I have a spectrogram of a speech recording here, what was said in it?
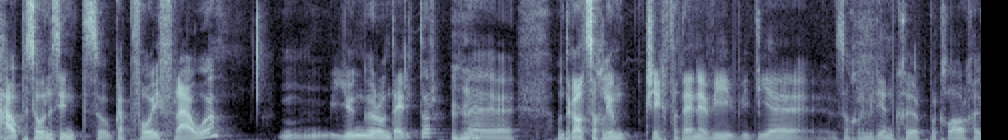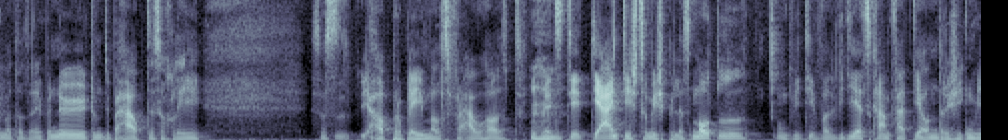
Hauptpersonen sind so, glaub, fünf Frauen, jünger und älter. Mhm. Äh, und da geht es so ein bisschen um die Geschichte von denen, wie, wie die so ein bisschen mit ihrem Körper klarkommen oder eben nicht und überhaupt so ein bisschen so, ja, Probleme als Frau halt. Mhm. Jetzt die, die eine ist zum Beispiel ein Model und wie die, wie die jetzt gekämpft hat, die andere ist irgendwie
